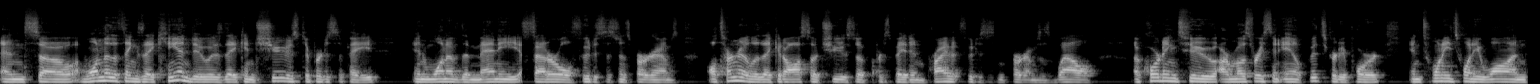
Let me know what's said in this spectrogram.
and so, one of the things they can do is they can choose to participate in one of the many federal food assistance programs. Alternatively, they could also choose to participate in private food assistance programs as well. According to our most recent annual food security report, in 2021,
